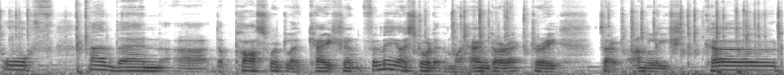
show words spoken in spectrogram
auth and then uh, the password location. For me, I stored it in my home directory. So unleashed code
